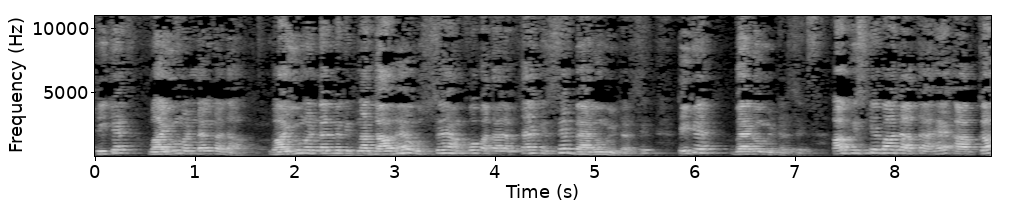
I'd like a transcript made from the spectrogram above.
ठीक है? वायुमंडल का दाब। वायुमंडल में कितना दाब है, उससे हमको पता लगता है किससे? बैरोमीटर से, ठीक है? बैरोमीटर से। अब इसके बाद आता है आपका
